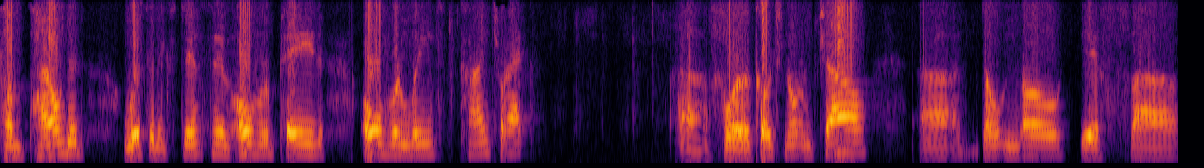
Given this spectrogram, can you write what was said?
compounded with an extensive, overpaid, overlinked contract uh, for Coach Norm Chow. Uh, don't know if uh,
